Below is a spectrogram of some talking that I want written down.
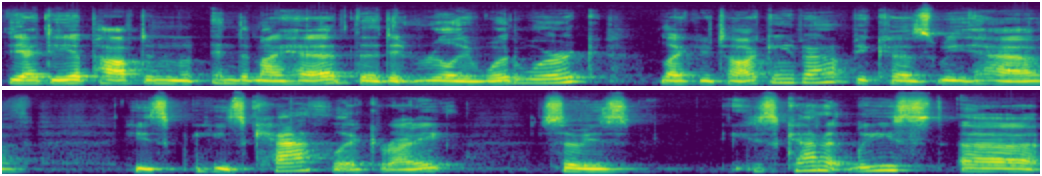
the idea popped in, into my head that it really would work, like you're talking about, because we have he's he's Catholic, right? So he's he's got at least uh,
